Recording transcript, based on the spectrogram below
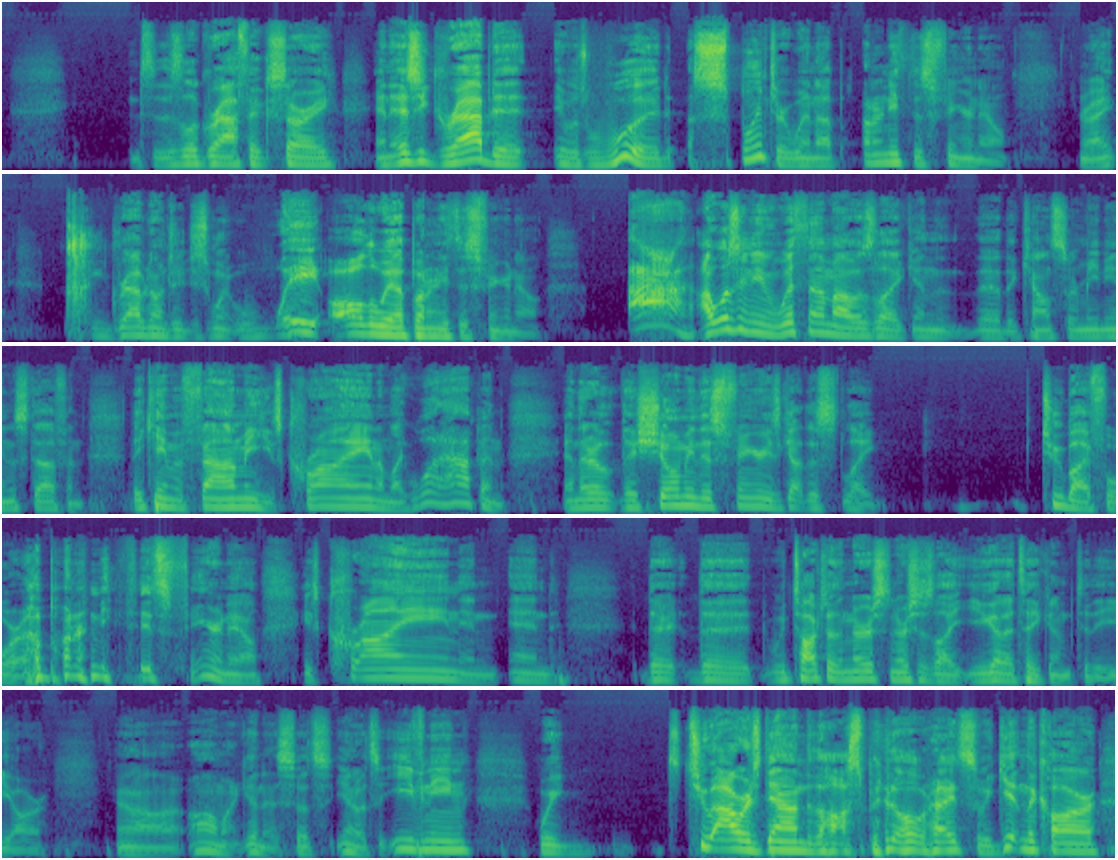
this little graphic, sorry. And as he grabbed it, it was wood. A splinter went up underneath his fingernail, right? He grabbed onto it, just went way all the way up underneath his fingernail. Ah! I wasn't even with them. I was like in the, the counselor meeting and stuff, and they came and found me. He's crying. I'm like, what happened? And they they show me this finger. He's got this like two by four up underneath his fingernail. He's crying, and and the the we talked to the nurse. The nurse is like, you got to take him to the ER. And I'm like, oh my goodness. So it's you know it's evening. We it's two hours down to the hospital, right? So we get in the car,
